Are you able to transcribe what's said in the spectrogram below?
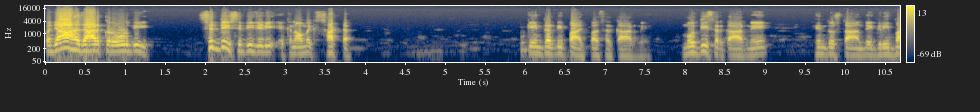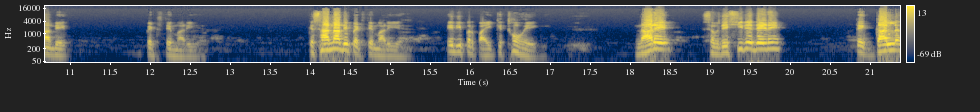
50000 ਕਰੋੜ ਦੀ ਸਿੱਧੀ ਸਿੱਧੀ ਜਿਹੜੀ ਇਕਨੋਮਿਕ ਸੱਟ ਕੇਂਦਰ ਦੀ ਭਾਜਪਾ ਸਰਕਾਰ ਨੇ, ਮੋਦੀ ਸਰਕਾਰ ਨੇ, ਹਿੰਦੁਸਤਾਨ ਦੇ ਗਰੀਬਾਂ ਦੇ ਪਿੱਠ ਤੇ ਮਾਰੀ ਹੈ। ਕਿਸਾਨਾਂ ਦੀ ਪਿੱਠ ਤੇ ਮਾਰੀ ਹੈ। ਇਹਦੀ ਭਰਪਾਈ ਕਿੱਥੋਂ ਹੋਏਗੀ? ਨਾਰੇ ਸਵਦੇਸ਼ੀ ਦੇ ਦੇਣੇ ਤੇ ਗੱਲ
